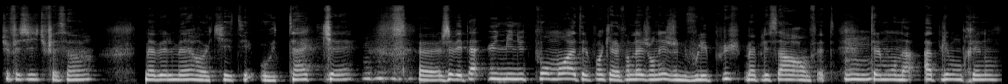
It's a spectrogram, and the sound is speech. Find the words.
tu fais ci, tu fais ça. Ma belle-mère euh, qui était au taquet. Euh, J'avais pas une minute pour moi, à tel point qu'à la fin de la journée, je ne voulais plus m'appeler Sarah, en fait. Mhm. Tellement on a appelé mon prénom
